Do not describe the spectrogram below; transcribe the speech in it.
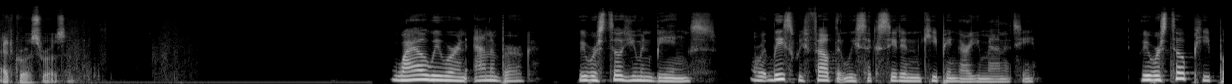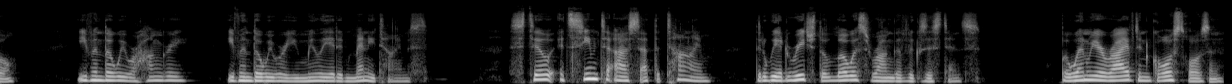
at Gross Rosen. While we were in Annaberg, we were still human beings, or at least we felt that we succeeded in keeping our humanity. We were still people, even though we were hungry, even though we were humiliated many times. Still, it seemed to us at the time that we had reached the lowest rung of existence. But when we arrived in Grossrosen,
